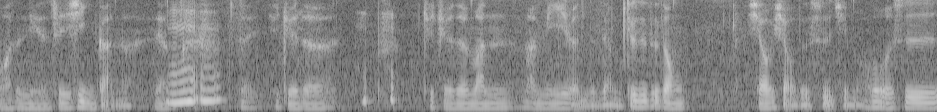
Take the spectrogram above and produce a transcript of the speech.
哇，这女人真性感啊，这样，对，就觉得就觉得蛮蛮迷人的这样，就是这种小小的事情嘛，或者是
